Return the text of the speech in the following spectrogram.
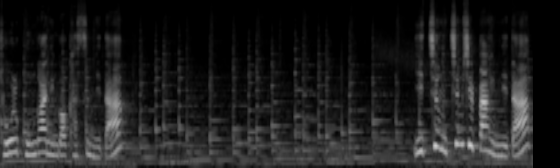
좋을 공간인 것 같습니다. 2층 침실방입니다.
